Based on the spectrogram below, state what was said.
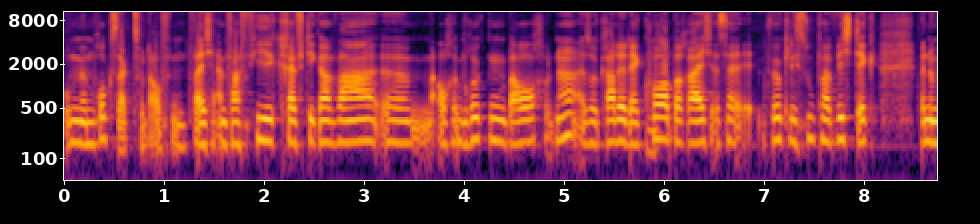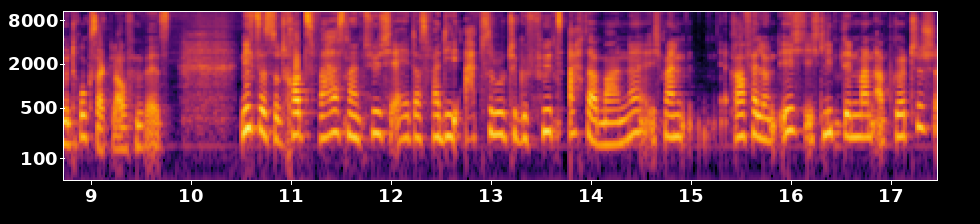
um mit dem Rucksack zu laufen, weil ich einfach viel kräftiger war, ähm, auch im Rücken, Bauch. Ne? Also gerade der Chorbereich ist ja wirklich super wichtig, wenn du mit Rucksack laufen willst. Nichtsdestotrotz war es natürlich, ey, das war die absolute Gefühlsachterbahn. Ne? Ich meine, Raphael und ich, ich liebe den Mann abgöttisch,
